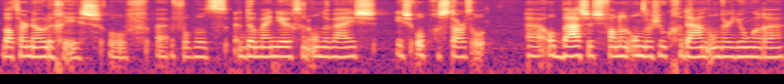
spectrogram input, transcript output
wat er nodig is. Of uh, bijvoorbeeld het domein jeugd en onderwijs is opgestart op, op basis van een onderzoek gedaan onder jongeren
